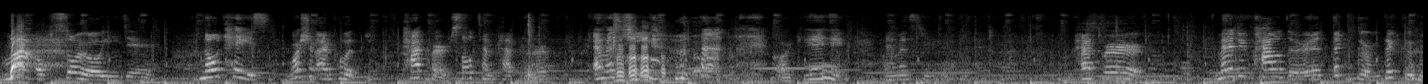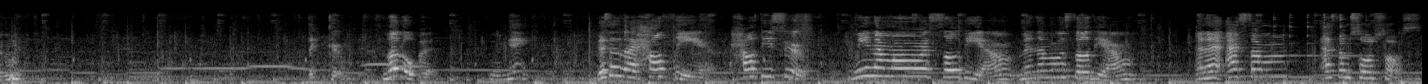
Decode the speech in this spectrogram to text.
맛 없어요 이제. No taste. What should I put? pepper, salt and pepper, MSG. okay, MSG. Pepper, magic powder, thikum, thikum. Thikum, little bit. Okay. This is a healthy, healthy soup. Minimal sodium, minimal sodium. And then add some, add some soy sauce.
